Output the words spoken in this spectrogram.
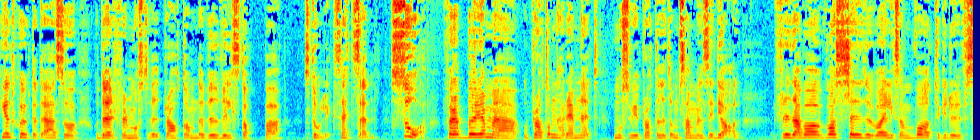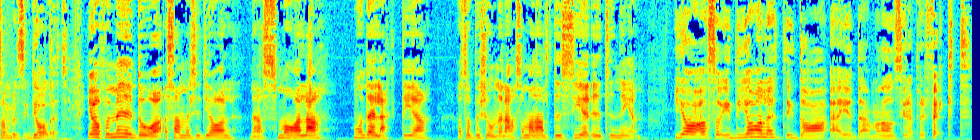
helt sjukt att det är så och därför måste vi prata om det. Vi vill stoppa storlekshetsen. Så, för att börja med att prata om det här ämnet måste vi prata lite om samhällsideal. Frida, vad, vad säger du? Vad, är liksom, vad tycker du är för samhällsidealet? Ja, för mig då samhällsideal, den här smala, modellaktiga, alltså personerna som man alltid ser i tidningen. Ja, alltså idealet idag är ju där man anser är perfekt.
